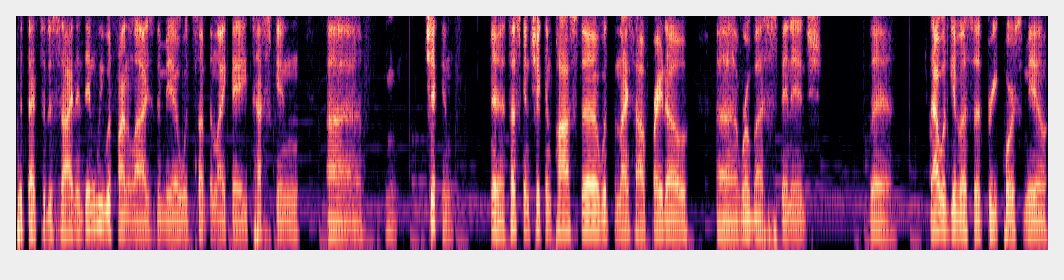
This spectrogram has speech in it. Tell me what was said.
put that to the side, and then we would finalize the meal with something like a Tuscan uh, Mm. chicken, yeah, Tuscan chicken pasta with the nice Alfredo, uh, robust spinach. The that would give us a three course meal,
